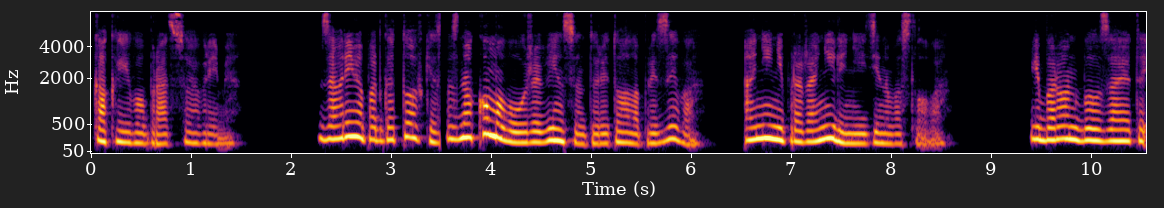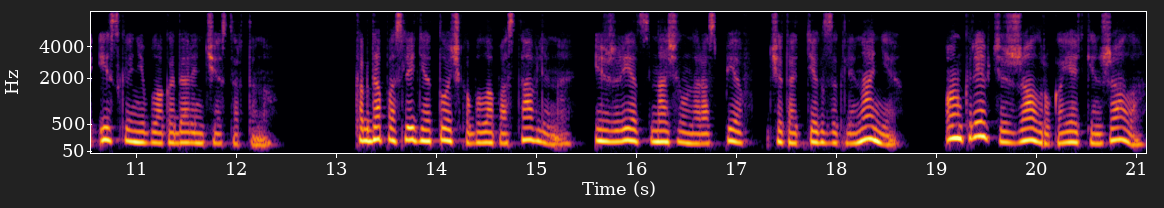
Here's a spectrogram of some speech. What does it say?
как и его брат в свое время. За время подготовки знакомого уже Винсенту ритуала призыва они не проронили ни единого слова. И барон был за это искренне благодарен Честертону. Когда последняя точка была поставлена, и жрец начал нараспев читать текст заклинания, он крепче сжал рукоять кинжала,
